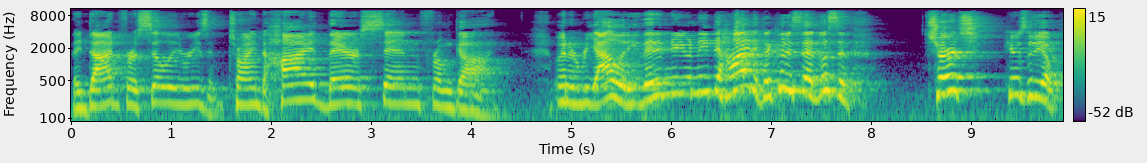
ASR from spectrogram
They died for a silly reason, trying to hide their sin from God. When in reality, they didn't even need to hide it. They could have said, listen, church, here's the deal.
